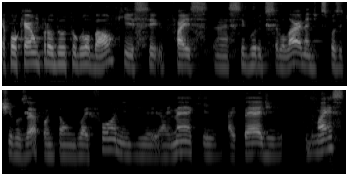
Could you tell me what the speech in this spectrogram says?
Apple Care é um produto global que se faz é, seguro de celular, né, de dispositivos Apple, então do iPhone, de iMac, iPad e tudo mais.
